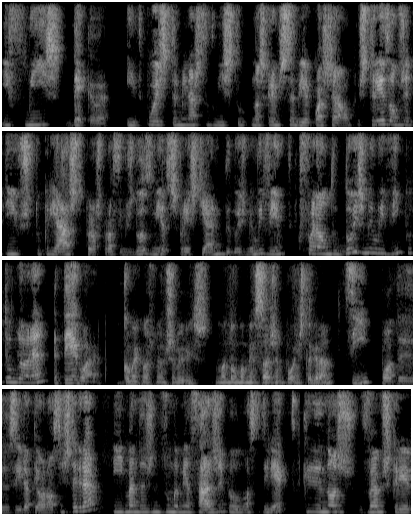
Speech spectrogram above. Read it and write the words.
e feliz década. E depois de terminares tudo isto, nós queremos saber quais são os três objetivos que tu criaste para os próximos 12 meses, para este ano de 2020, que farão de 2020 o teu melhor ano até agora. Como é que nós podemos saber isso? Manda uma mensagem para o Instagram? Sim, podes ir até ao nosso Instagram e mandas-nos uma mensagem pelo nosso direct que nós vamos querer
